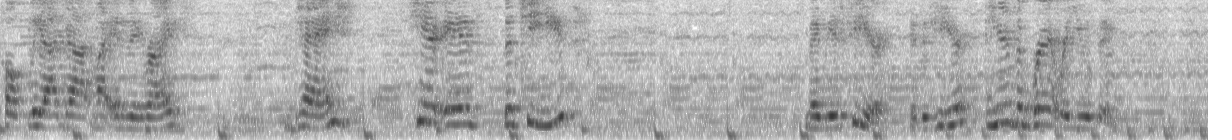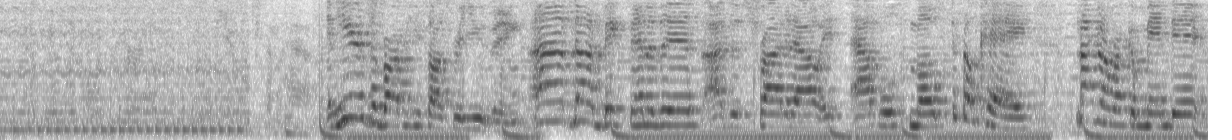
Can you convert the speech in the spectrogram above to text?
Hopefully I got my editing right. Okay. Here is the cheese. Maybe it's here. Is it here? And here's the bread we're using. And here's the barbecue sauce we're using. I'm not a big fan of this. I just tried it out. It's apple smoked. It's okay. Not gonna recommend it.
